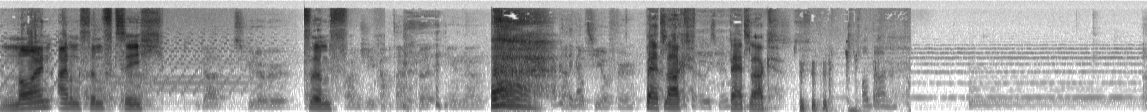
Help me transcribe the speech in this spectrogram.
951 5 Everything else for. bad luck. really. Bad luck. Well done. Uh,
